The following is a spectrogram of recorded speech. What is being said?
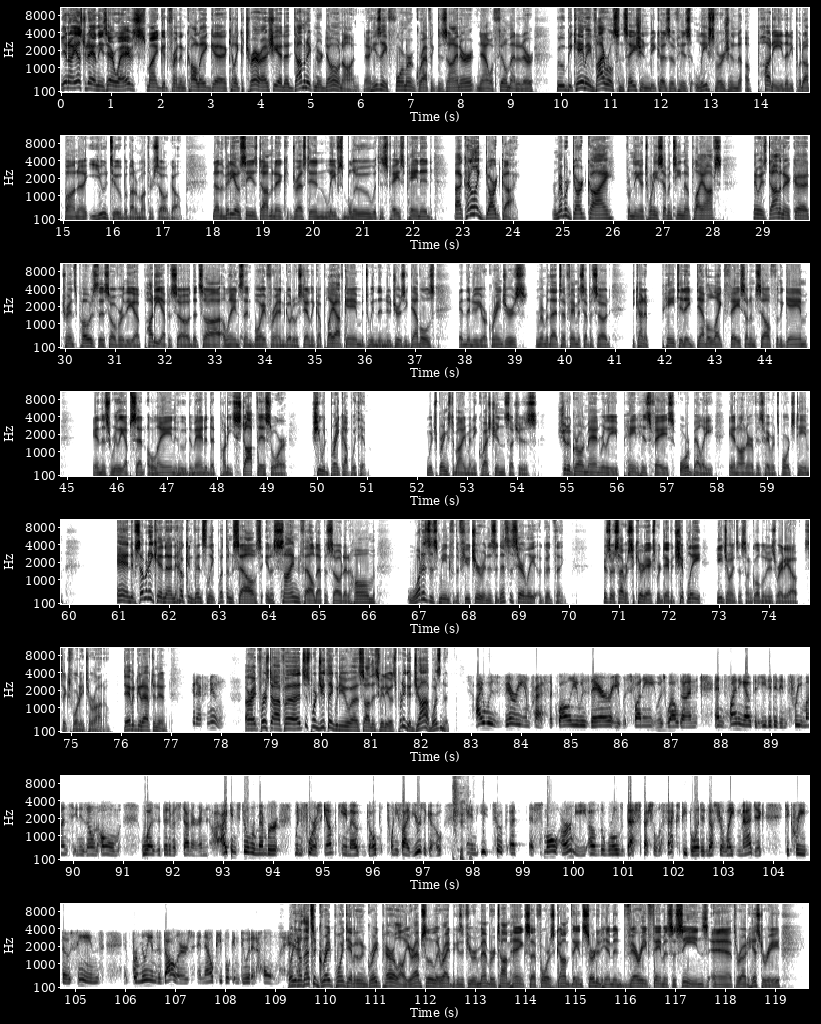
You know, yesterday on these airwaves, my good friend and colleague uh, Kelly Cutrara, she had Dominic Nardone on. Now, he's a former graphic designer, now a film editor, who became a viral sensation because of his Leafs version of Puddy that he put up on uh, YouTube about a month or so ago. Now, the video sees Dominic dressed in Leafs blue with his face painted, uh, kind of like Dart Guy. Remember Dart Guy from the uh, 2017 uh, playoffs? Anyways, Dominic uh, transposed this over the uh, Puddy episode that saw Elaine's then boyfriend go to a Stanley Cup playoff game between the New Jersey Devils and the New York Rangers. Remember that uh, famous episode? He kind of painted a devil like face on himself for the game, and this really upset Elaine, who demanded that Puddy stop this or she would break up with him. Which brings to mind many questions, such as should a grown man really paint his face or belly in honor of his favorite sports team? And if somebody can uh, now convincingly put themselves in a Seinfeld episode at home, what does this mean for the future and is it necessarily a good thing? Here's our cybersecurity expert, David Shipley. He joins us on Global News Radio, 640 Toronto. David, good afternoon. Good afternoon. All right, first off, uh, just what did you think when you uh, saw this video? It's a pretty good job, wasn't it? I was very impressed. The quality was there. It was funny. It was well done. And finding out that he did it in three months in his own home was a bit of a stunner. And I can still remember when Forrest Gump came out, Gulp, 25 years ago, and it took a, a small army of the world's best special effects people at Industrial Light and Magic to create those scenes for millions of dollars, and now people can do it at home. Well, you know, that's a great point, David, and a great parallel. You're absolutely right, because if you remember Tom Hanks, uh, Forrest Gump, they inserted him in very famous scenes uh, throughout history.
